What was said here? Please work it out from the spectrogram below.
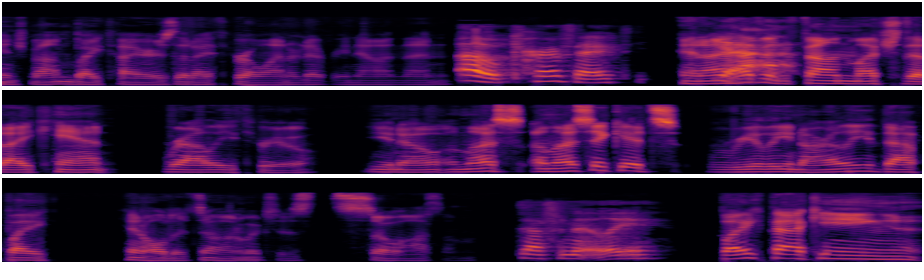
inch mountain bike tires that I throw on it every now and then. Oh, perfect. And I Yeah. haven't found much that I can't rally through. You know, unless unless it gets really gnarly, that bike can hold its own, which is so awesome. Definitely. Bike packing,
